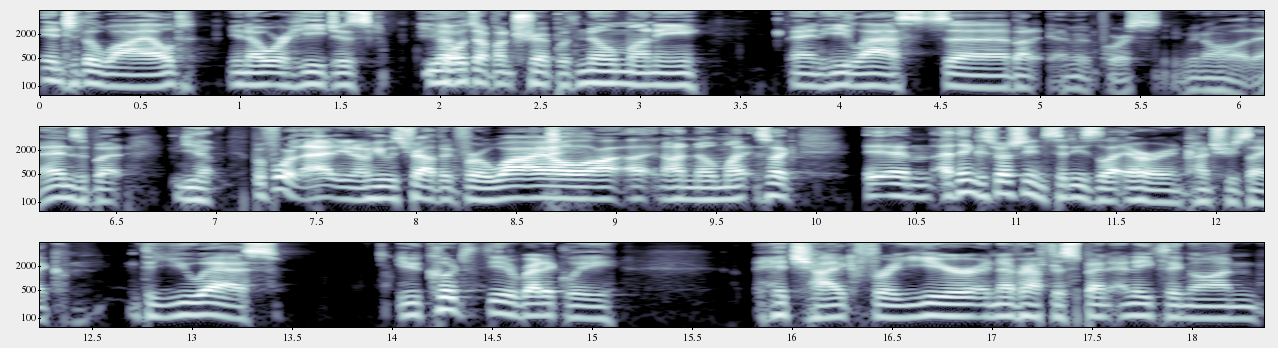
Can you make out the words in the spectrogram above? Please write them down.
Into the Wild. You know, where he just Yep. goes up on trip with no money, and he lasts uh, about. I mean, of course, we know how it ends, but Yep. before that, you know, he was traveling for a while on, on no money. So, like, um, I think especially in cities like or in countries like the U.S., you could theoretically hitchhike for a year and never have to spend anything on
